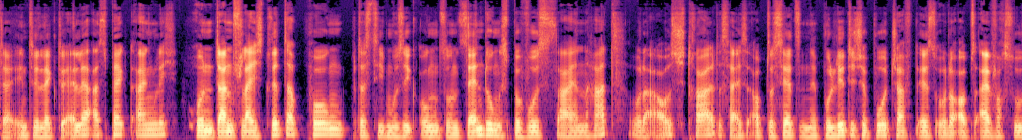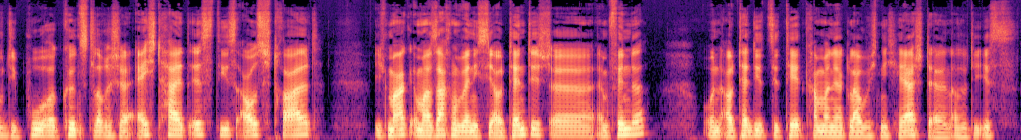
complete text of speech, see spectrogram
der intellektuelle Aspekt eigentlich. Und dann vielleicht dritter Punkt, dass die Musik irgend so ein Sendungsbewusstsein hat oder ausstrahlt. Das heißt, ob das jetzt eine politische Botschaft ist oder ob es einfach so die pure künstlerische Echtheit ist, die es ausstrahlt. Ich mag immer Sachen, wenn ich sie authentisch äh, empfinde. Und Authentizität kann man ja, glaube ich, nicht herstellen. Also die ist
